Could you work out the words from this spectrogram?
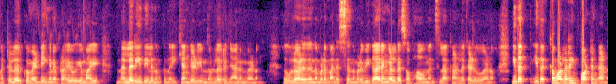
മറ്റുള്ളവർക്കും വേണ്ടി ഇങ്ങനെ പ്രായോഗികമായി നല്ല രീതിയിൽ നമുക്ക് നയിക്കാൻ കഴിയും എന്നുള്ള ഒരു ജ്ഞാനം വേണം. അതുകൂടാതെ നമ്മുടെ മനസ്സ് നമ്മുടെ വികാരങ്ങളുടെ സ്വഭാവം മനസ്സിലാക്കാനുള്ള കഴിവ് വേണം. ഇതൊക്കെ ഇതൊക്കെ വളരെ ഇമ്പോർട്ടന്റ് ആണ്.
